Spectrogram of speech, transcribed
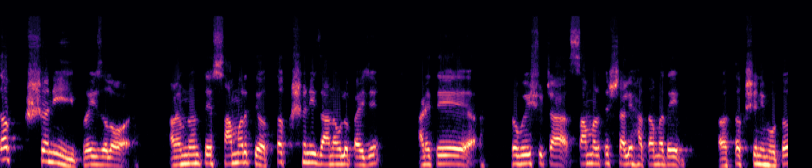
तक्षणी प्रेज लॉर्ड आणि म्हणून ते सामर्थ्य तक्षणी जाणवलं पाहिजे. आणि ते प्रभू येशूच्या सामर्थ्यशाली हातामध्ये तक्षणी होतं.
